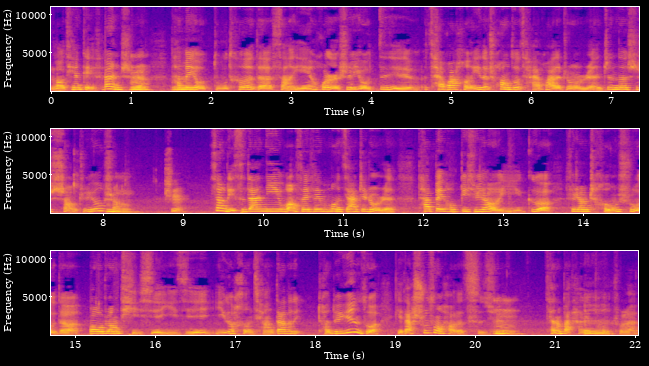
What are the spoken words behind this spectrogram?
老天给饭吃，嗯他们有独特的嗓音，或者是有自己才华横溢的创作才华的这种人，真的是少之又少。嗯是。像李斯丹妮、王菲菲、孟佳这种人，他背后必须要有一个非常成熟的包装体系，以及一个很强大的团队运作，给他输送好的词曲，嗯，才能把他给捧出来。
